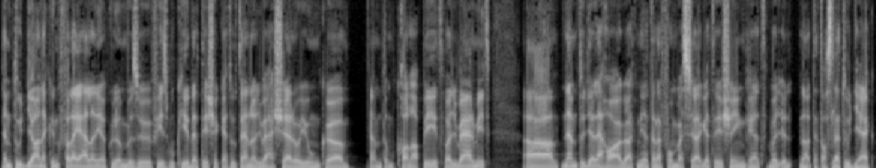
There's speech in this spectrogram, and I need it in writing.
nem tudja nekünk felajánlani a különböző Facebook hirdetéseket utána, hogy vásároljunk, nem tudom, kanapét, vagy bármit, nem tudja lehallgatni a telefonbeszélgetéseinket, vagy na, tehát azt le tudják,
